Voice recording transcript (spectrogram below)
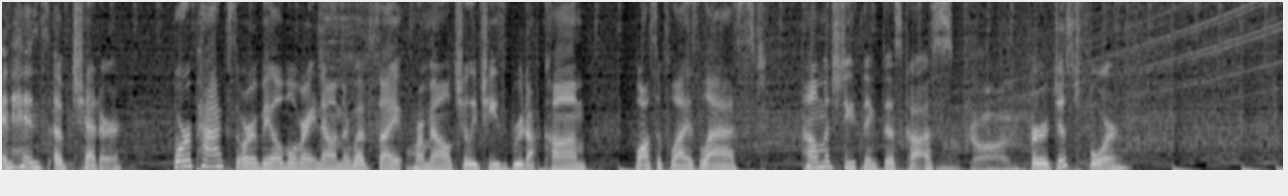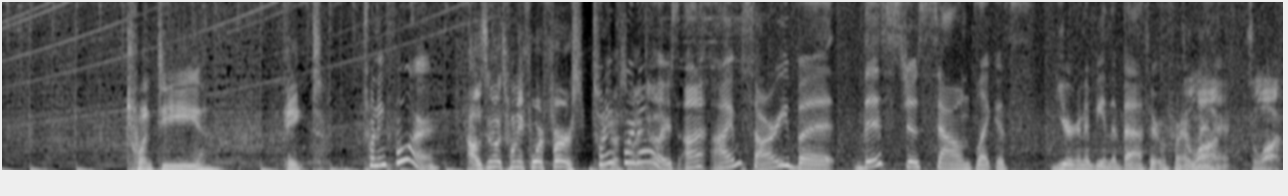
and hints of cheddar. Four packs are available right now on their website, hormelchilicheesebrew.com, while supplies last. How much do you think this costs? Oh, God. For just four. 28. 24 I was going to go 24 first. $24. I, I'm sorry, but this just sounds like a, s- you're going to be in the bathroom for It's a a lot. minute. It's a lot.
